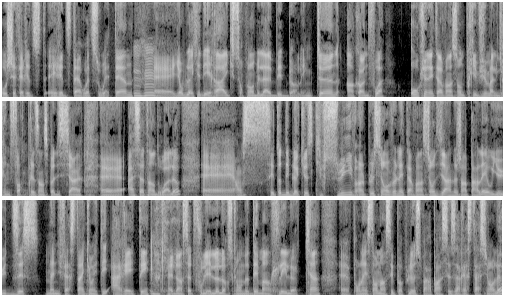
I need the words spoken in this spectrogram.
au chef hérédit- héréditaire Wet'suwet'en. Euh, ils ont bloqué des rails qui surplombaient la baie de Burlington. Encore une fois, aucune intervention de prévue malgré une forte présence policière euh, à cet endroit-là. Euh, c'est tous des blocus qui suivent un peu, si on veut, l'intervention d'hier. J'en parlais où il y a eu 10 manifestants qui ont été arrêtés euh, dans cette foulée-là lorsqu'on a démantelé le camp. Euh, pour l'instant, on n'en sait pas plus par rapport à ces arrestations-là.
